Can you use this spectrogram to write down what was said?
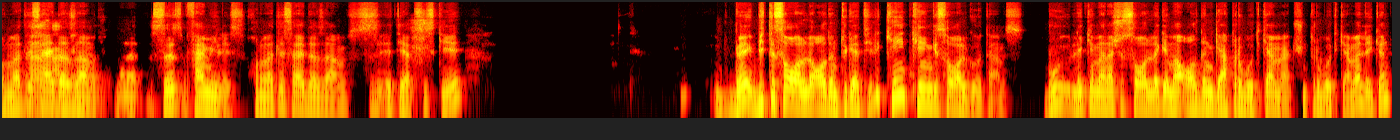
Hurmatli Ha, Saidazamov. Mana siz familiyangiz. Hurmatli Saidazamov. Siz aytyapsizki, demak bitta savolni oldin tugataylik, keyin keyingi savolga o'tamiz. Bu lekin mana shu savollarga men oldin gapirib o'tganman, tushuntirib o'tganman, lekin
